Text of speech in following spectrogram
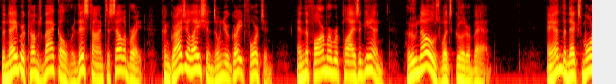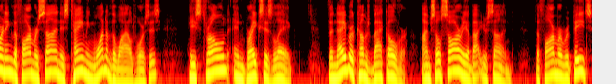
The neighbor comes back over, this time to celebrate. Congratulations on your great fortune. And the farmer replies again, Who knows what's good or bad? And the next morning, the farmer's son is taming one of the wild horses. He's thrown and breaks his leg. The neighbor comes back over. I'm so sorry about your son. The farmer repeats,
